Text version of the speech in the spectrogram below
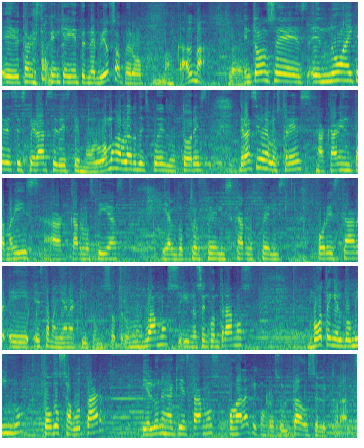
Eh, está, está bien que hay gente nerviosa, pero más calma. Claro. Entonces, eh, no hay que desesperarse de este modo. Vamos a hablar después, doctores. Gracias a los tres, a Karen Tamariz, a Carlos Díaz y al doctor Félix, Carlos Félix, por estar eh, esta mañana aquí con nosotros. Nos vamos y nos encontramos. Voten el domingo, todos a votar. Y el lunes aquí estamos, ojalá que con resultados electorales.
